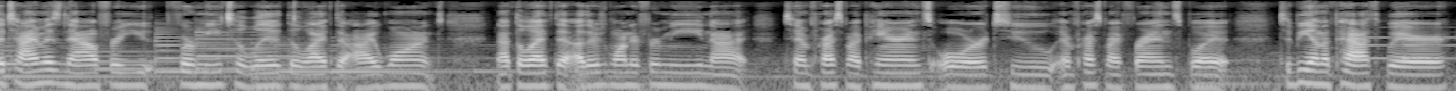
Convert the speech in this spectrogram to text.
the time is now for you for me to live the life that I want not the life that others wanted for me, not to impress my parents or to impress my friends, but to be on the path where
